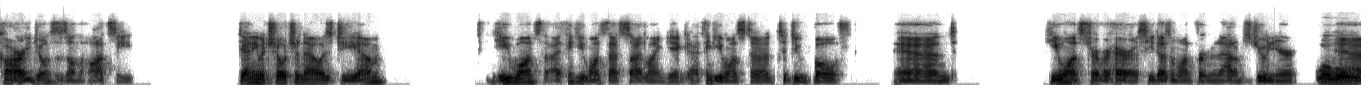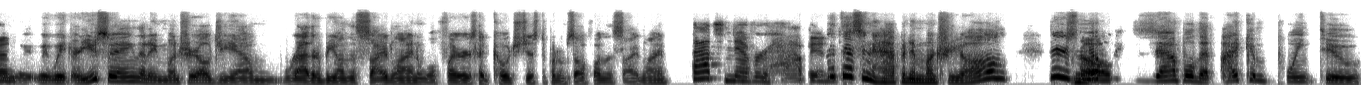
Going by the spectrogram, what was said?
Kahari Jones is on the hot seat. Danny Maciocia now is GM. He wants, I think he wants that sideline gig. I think he wants to to do both, and he wants Trevor Harris. He doesn't want Vernon Adams Jr. Whoa, whoa, And- wait, wait, wait. Are you saying that a Montreal GM rather be on the sideline and will fire his head coach just to put himself on the sideline? That's never happened. That doesn't happen in Montreal. There's no. No. example that I can point to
